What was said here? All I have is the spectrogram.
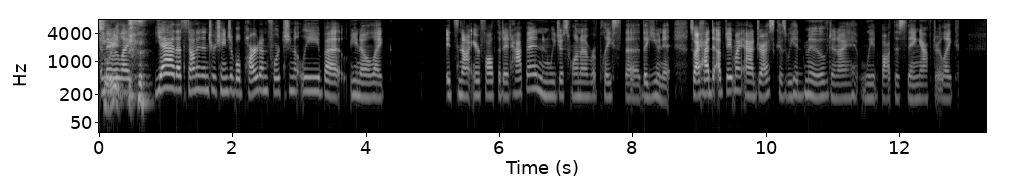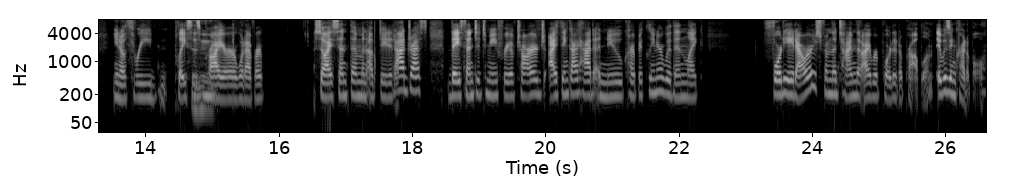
And they were like, "Yeah, that's not an interchangeable part, unfortunately, but you know, like." It's not your fault that it happened, and we just want to replace the the unit. So I had to update my address because we had moved, and I we had bought this thing after like, you know, three places Mhm. prior or whatever. So I sent them an updated address. They sent it to me free of charge. I think I had a new carpet cleaner within like 48 hours from the time that I reported a problem. It was incredible.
